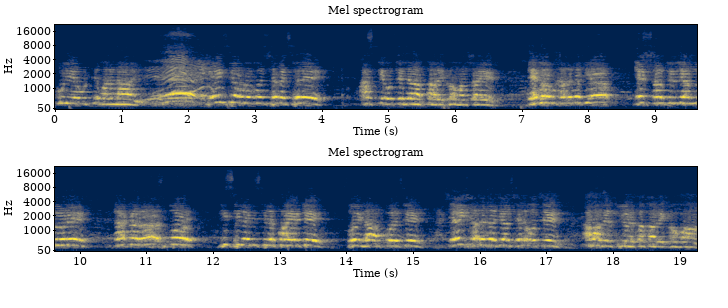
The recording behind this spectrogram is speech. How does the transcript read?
কুড়িয়ে উঠতে পারে নাই। এই রহমান সাহেবের ছেলে। আজকে হচ্ছে যারা তারেক রহমান সাহেব। বেগম খালেদা জিয়া এরশাদ বিরোধী আন্দোলনে ঢাকা রাজপথ মিছিলে মিছিলে পায়ে হেঁটে লাভ করেছেন। সেই খালেদা জিয়ার ছেলে হচ্ছেন আমাদের প্রিয় নেতা তারেক রহমান।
